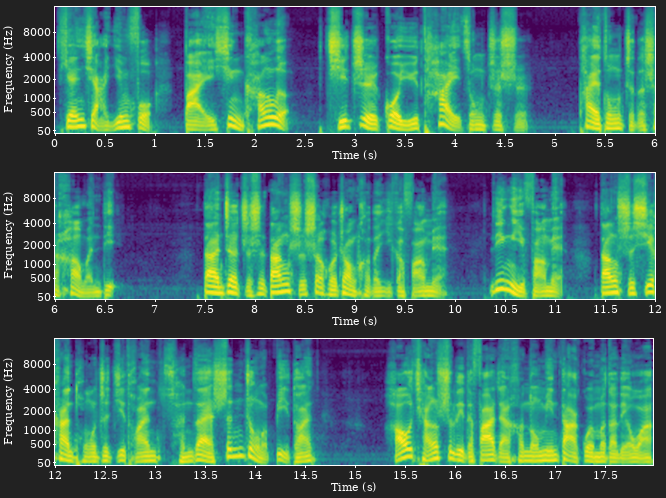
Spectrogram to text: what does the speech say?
天下殷富，百姓康乐。其治过于太宗之时，太宗指的是汉文帝，但这只是当时社会状况的一个方面。另一方面，当时西汉统治集团存在深重的弊端，豪强势力的发展和农民大规模的流亡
